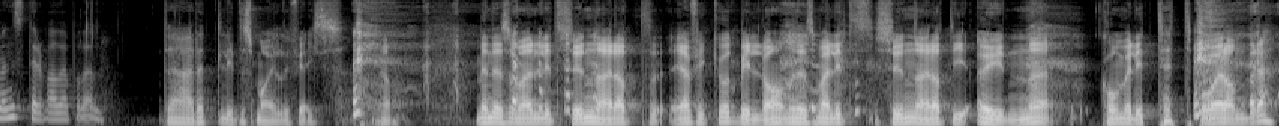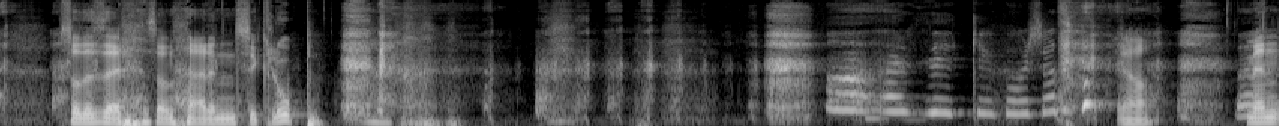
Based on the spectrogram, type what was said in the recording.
mønster var det på den? Det er et lite smiley face. Ja. Men det som er litt synd, er at Jeg fikk jo et bilde òg, men det som er litt synd, er at de øynene kom veldig tett på hverandre. Så det ser ut som det er en syklop. Å, herregud, morsomt. Ja. Men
